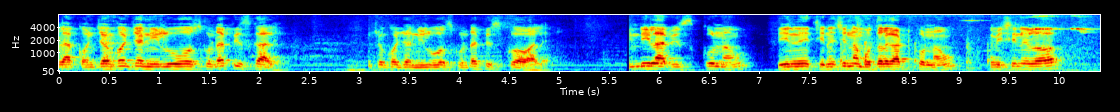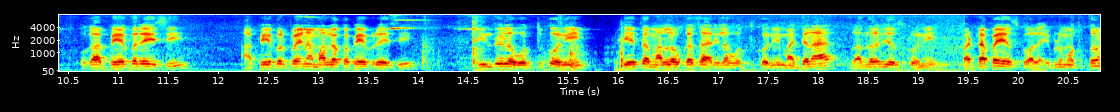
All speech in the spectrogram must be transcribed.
ఇలా కొంచెం కొంచెం నీళ్ళు పోసుకుంటా పిసకాలి. కొంచెం కొంచెం నీళ్ళు పోసుకుంటా పిసుకోవాలి. పిండి ఇలా పిసుకున్నాం. దీనిని చిన్న చిన్న ముద్దలు కట్టుకున్నాం. మిషన్లో ఒక పేపర్ వేసి ఆ పేపర్ పైన మళ్ళీ ఒక పేపర్ వేసి దీంతో ఇలా ఒత్తుకొని చేత మళ్ళీ ఒకసారి ఇలా ఒత్తుకొని మధ్యన రంధ్రం చేసుకొని బట్టపై వేసుకోవాలి. ఇప్పుడు మొత్తం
